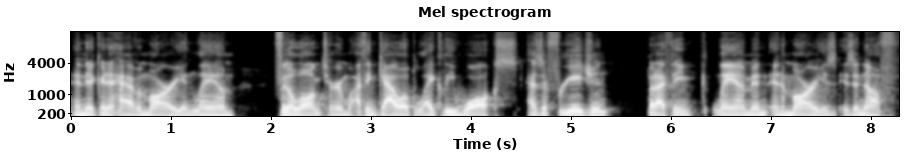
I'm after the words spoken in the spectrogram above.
and they're going to have Amari and Lamb for the long term. I think Gallup likely walks as a free agent, but I think Lamb and, and Amari is is enough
